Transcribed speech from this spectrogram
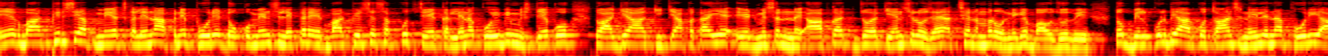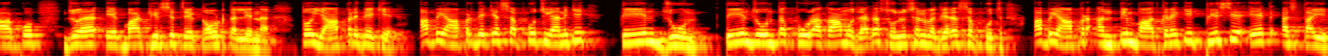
एक बार फिर से आप मैच कर लेना, अपने पूरे डॉक्यूमेंट्स लेकर एक बार फिर से सब कुछ चेक कर लेना, कोई भी मिस्टेक हो तो आगे आ क्या पता है ये एडमिशन आपका जो है कैंसिल हो जाए, अच्छे नंबर होने के बावजूद भी। तो बिल्कुल भी आपको चांस नहीं लेना, पूरी आपको जो है एक बार फिर से चेकआउट कर लेना है। तो यहाँ पर देखिए, अब यहाँ पर देखिए सब कुछ यानी कि तीन जून तीन जून तक पूरा काम हो जाएगा सॉल्यूशन वगैरह सब कुछ। अब यहाँ पर अंतिम बात करें कि फिर से एक अस्थाई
